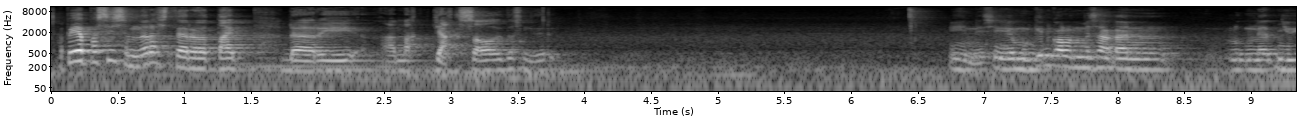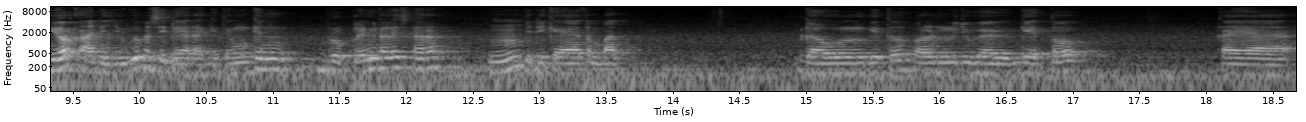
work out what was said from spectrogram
Tapi apa sih sebenarnya stereotip dari anak Jaksel itu sendiri? ini sih ya mungkin kalau misalkan lu ngeliat New York ada juga pasti daerah gitu mungkin Brooklyn kali sekarang Hmm? jadi kayak tempat gaul gitu kalau dulu juga ghetto kayak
